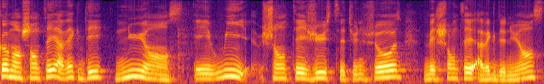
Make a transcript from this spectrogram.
comment chanter avec des nuances. Et oui, chanter juste c'est une chose, mais chanter avec des nuances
